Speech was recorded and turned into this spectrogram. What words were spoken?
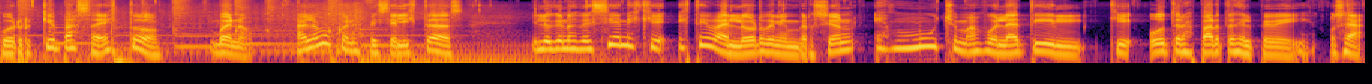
¿Por qué pasa esto? Bueno, hablamos con especialistas y lo que nos decían es que este valor de la inversión es mucho más volátil que otras partes del PBI. O sea,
